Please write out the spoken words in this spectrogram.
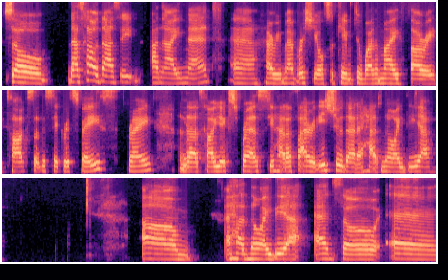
So that's how Darcy and I met. Uh, I remember she also came to one of my thyroid talks at the Sacred Space, right? And yeah. that's how you expressed you had a thyroid issue that I had no idea um, I had no idea. And so, uh,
